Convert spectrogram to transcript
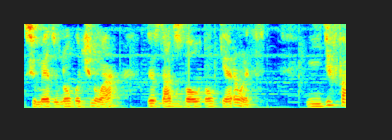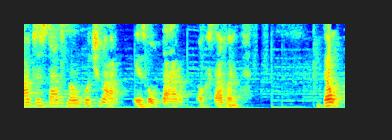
se o método não continuar, os resultados voltam ao que eram antes. E de fato, os resultados não continuaram, eles voltaram ao que estava antes. Então,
